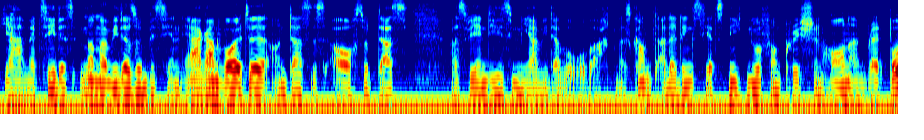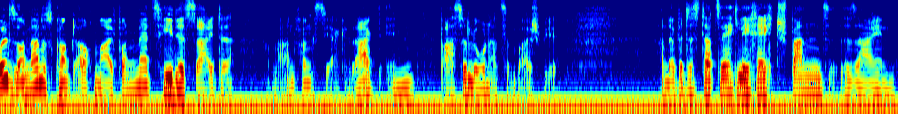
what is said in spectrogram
ja Mercedes immer mal wieder so ein bisschen ärgern wollte und das ist auch so das, was wir in diesem Jahr wieder beobachten. Das kommt allerdings jetzt nicht nur von Christian Horner und Red Bull, sondern es kommt auch mal von Mercedes Seite. Haben wir anfangs ja gesagt, in Barcelona zum Beispiel. Und da wird es tatsächlich recht spannend sein,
